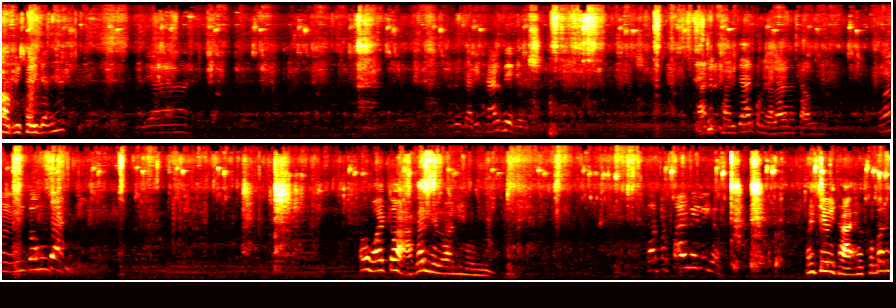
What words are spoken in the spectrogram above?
બાપડી થઈ જાય. ગાડી ઠાર દે. ગાડી ઠરી જાય તો વેલા વહેલા ચાલુ હા એમ કહું તાન ઓ હોય તો આગળ મેળવાની મમ્મી. પપ્પાએ મેલી છે. પછી કેવી થાય છે ખબર? હે?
